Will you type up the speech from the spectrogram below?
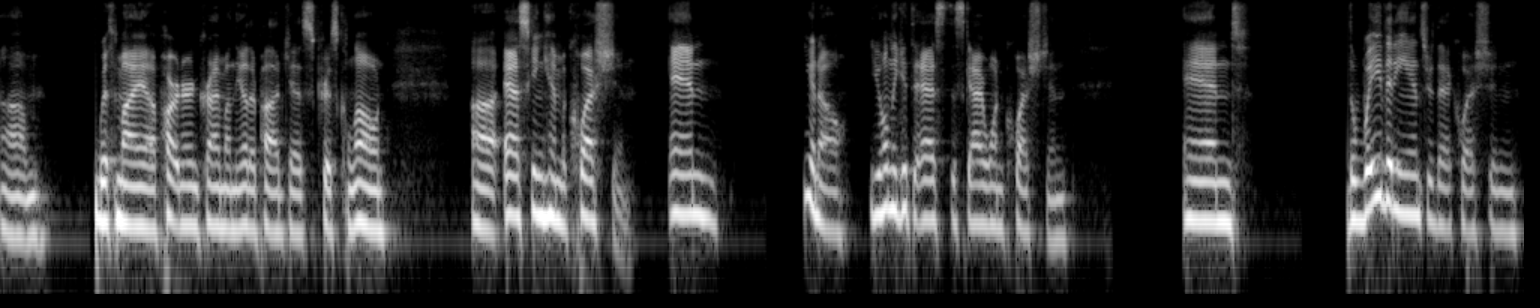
Um, with my uh, partner in crime on the other podcast, Chris Cologne, uh, asking him a question. And, you know, you only get to ask this guy one question. And the way that he answered that question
